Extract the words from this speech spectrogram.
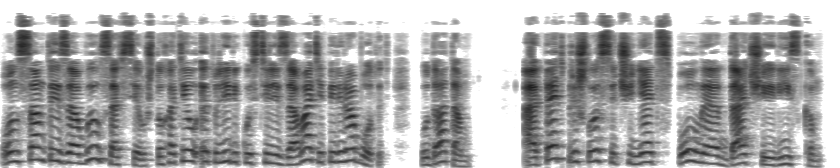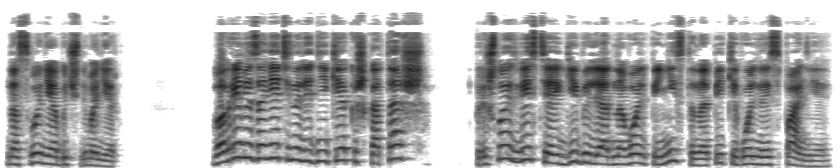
Он сам-то и забыл совсем, что хотел эту лирику стилизовать и переработать. Куда там? Опять пришлось сочинять с полной отдачей и риском, на свой необычный манер. Во время занятий на леднике Кашкаташ пришло известие о гибели одного альпиниста на пике Вольной Испании.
